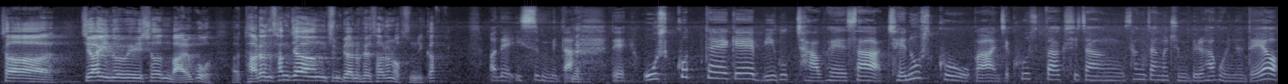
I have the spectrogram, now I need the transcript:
자, GI 이노베이션 말고 다른 상장 준비하는 회사는 없습니까? 아, 네, 있습니다. 네. 네. 오스코텍의 미국 자회사 제노스코가 이제 코스닥 시장 상장을 준비를 하고 있는데요.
